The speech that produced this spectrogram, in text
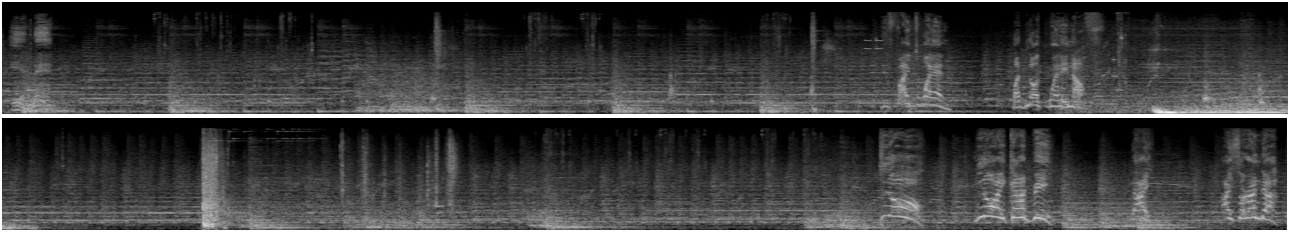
here, man. You fight well, but not well enough. Surrender!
